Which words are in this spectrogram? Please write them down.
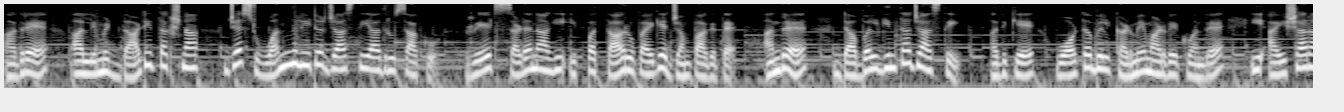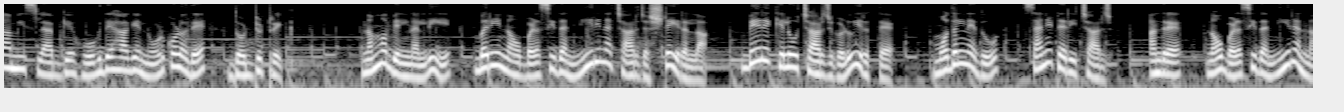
ಆದರೆ ಆ ಲಿಮಿಟ್ ದಾಟಿದ ತಕ್ಷಣ ಜಸ್ಟ್ ಒಂದು ಲೀಟರ್ ಜಾಸ್ತಿ ಆದರೂ ಸಾಕು. ರೇಟ್ ಸಡನ್ ಆಗಿ ಇಪ್ಪತ್ತಾರು ರೂಪಾಯಿಗೆ ಜಂಪ್ ಆಗುತ್ತೆ. ಅಂದ್ರೆ ಡಬಲ್ಗಿಂತ ಜಾಸ್ತಿ. ಅದಕ್ಕೆ ವಾಟರ್ ಬಿಲ್ ಕಡಿಮೆ ಮಾಡಬೇಕು ಅಂದ್ರೆ ಈ ಐಷಾರಾಮಿ ಸ್ಲ್ಯಾಬ್ಗೆ ಹೋಗದೆ ಹಾಗೆ ನೋಡ್ಕೊಳ್ಳೋದೇ ದೊಡ್ಡ ಟ್ರಿಕ್ ನಮ್ಮ ಬಿಲ್ನಲ್ಲಿ ಬರೀ ನಾವು ಬಳಸಿದ ನೀರಿನ ಚಾರ್ಜ್ ಅಷ್ಟೇ ಇರಲ್ಲ, ಬೇರೆ ಕೆಲವು ಚಾರ್ಜ್ಗಳು ಇರುತ್ತೆ. ಮೊದಲನೇದು ಸ್ಯಾನಿಟರಿ ಚಾರ್ಜ್, ಅಂದ್ರೆ ನಾವು ಬಳಸಿದ ನೀರನ್ನ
